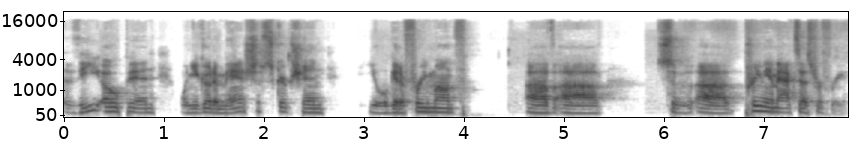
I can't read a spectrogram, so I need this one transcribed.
the open when you go to manage subscription. You will get a free month of uh, sub, uh, premium access for free.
